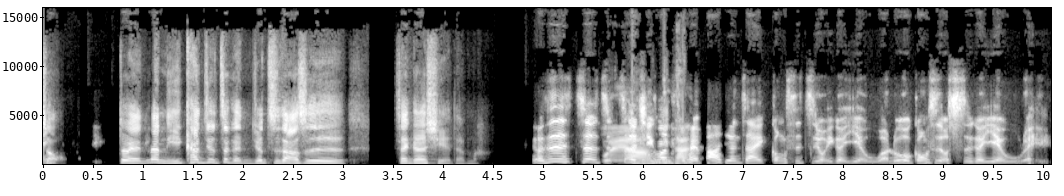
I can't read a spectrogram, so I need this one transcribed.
售，对，那你一看就这个你就知道是郑哥写的嘛。可是这这这个情况只会发生在公司只有一个业务啊。如果公司有十个业务嘞，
